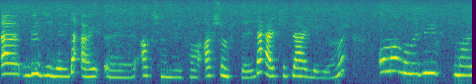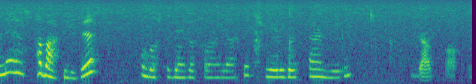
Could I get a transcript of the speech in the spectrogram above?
Er, geceleri de er, e, akşamları falan akşamüstleri de erkekler geliyormuş. Ondan dolayı büyük ihtimalle sabah gideceğiz. Olursa denize falan gidersek şu yeri göstermiyorum. Biraz baktık.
